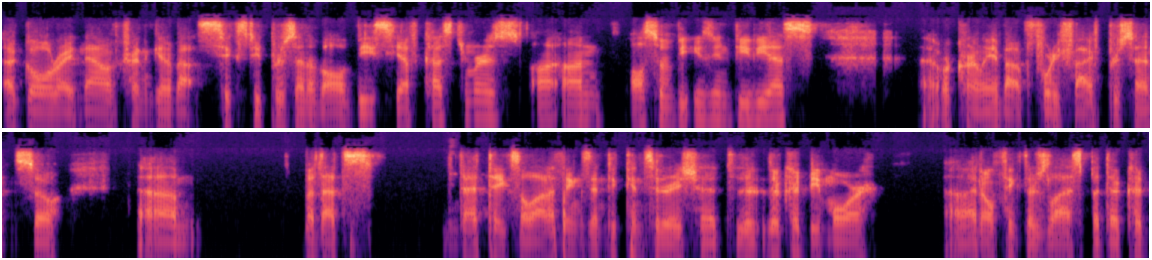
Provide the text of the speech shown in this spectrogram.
a, goal right now of trying to get about 60% of all vcf customers on, on also using vvs uh, we're currently about 45% so um, but that's that takes a lot of things into consideration. There, there could be more. Uh, I don't think there's less, but there could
